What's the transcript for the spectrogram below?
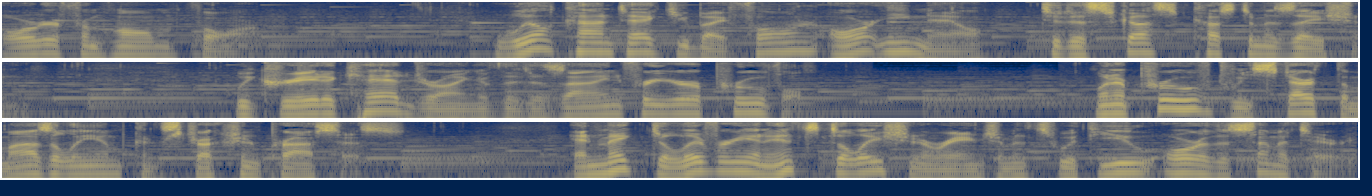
Order from Home form. We'll contact you by phone or email to discuss customization. We create a CAD drawing of the design for your approval. When approved, we start the mausoleum construction process and make delivery and installation arrangements with you or the cemetery.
